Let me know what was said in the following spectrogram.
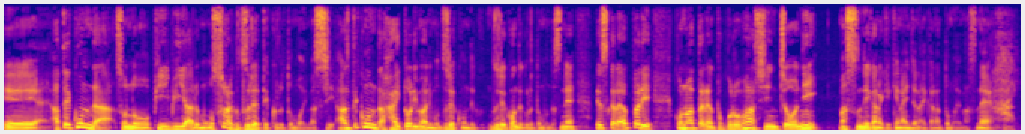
えー、当て込んだその PBR もおそらくずれてくると思いますし、当て込んだ配当利回りもずれ込んで、ずれ込んでくると思うんですね。ですからやっぱりこのあたりのところは慎重に、まあ、進んでいかなきゃいけないんじゃないかなと思いますね。はい。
